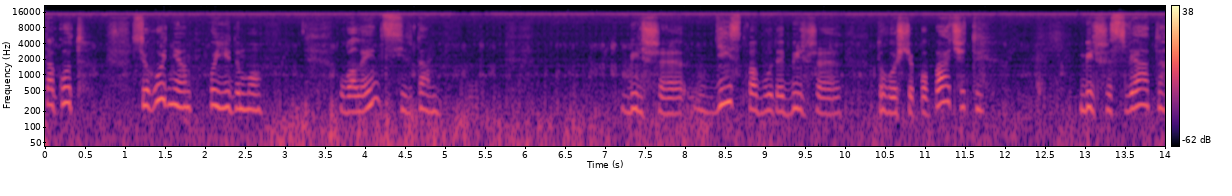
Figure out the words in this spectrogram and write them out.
Так от, сьогодні поїдемо у Валенцію, там більше дійства буде, більше того, що побачити, більше свята.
